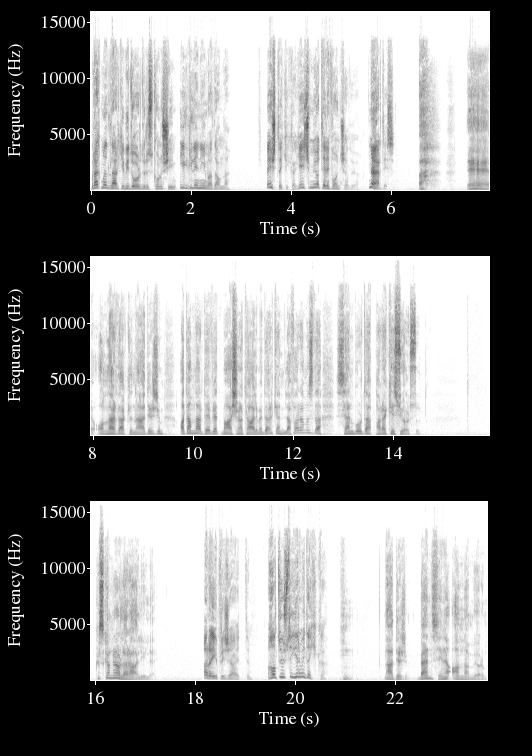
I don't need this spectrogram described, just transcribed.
Bırakmadılar ki bir doğru dürüst konuşayım, ilgileneyim adamla. Beş dakika geçmiyor telefon çalıyor. Neredesin? Ee, onlar da haklı Nadir'cim. Adamlar devlet maaşına talim ederken laf aramızda sen burada para kesiyorsun. Kıskanıyorlar haliyle. Arayıp rica ettim. Altı üstü 20 dakika. Nadir'cim ben seni anlamıyorum.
